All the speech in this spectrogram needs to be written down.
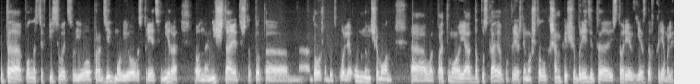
Это полностью вписывается в его парадигму, в его восприятие мира. Он не считает, что кто-то должен быть более умным, чем он. Вот. Поэтому я допускаю по-прежнему, что Лукашенко еще бредит историей въезда в Кремль.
